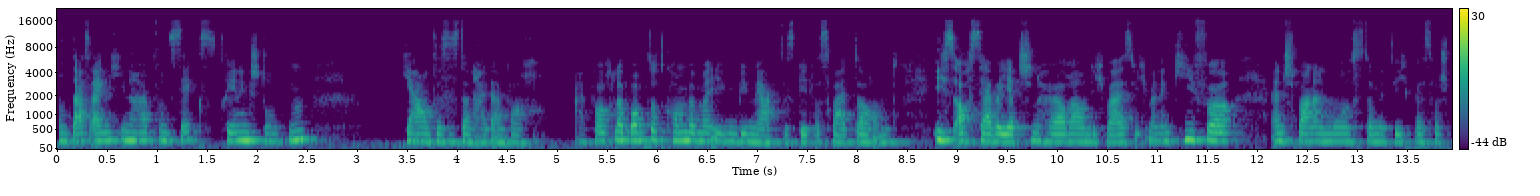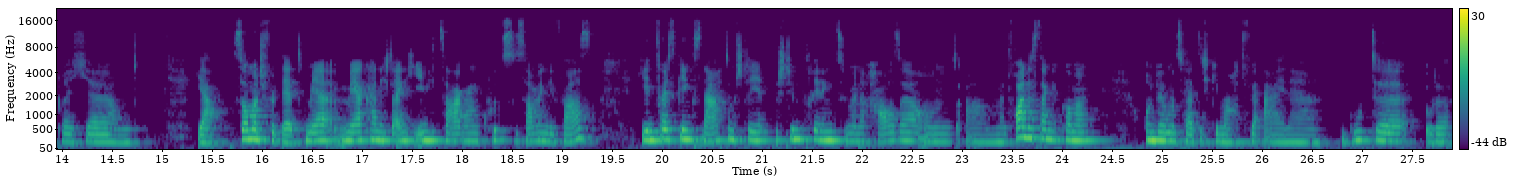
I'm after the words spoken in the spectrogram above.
Und das eigentlich innerhalb von sechs Trainingsstunden. Ja, und das ist dann halt einfach, einfach labomb.com, wenn man irgendwie merkt, es geht was weiter. Und ich es auch selber jetzt schon höre und ich weiß, wie ich meinen Kiefer entspannen muss, damit ich besser spreche. Und ja, so much for that. Mehr, mehr kann ich da eigentlich eh nicht sagen, kurz zusammengefasst. Jedenfalls ging es nach dem Stimmtraining zu mir nach Hause und ähm, mein Freund ist dann gekommen und wir haben uns fertig gemacht für eine gute, oder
